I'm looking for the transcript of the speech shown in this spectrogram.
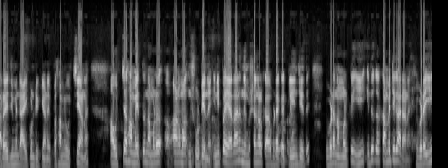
അറേഞ്ച്മെന്റ് ആയിക്കൊണ്ടിരിക്കുകയാണ്. ഇപ്പൊ സമയം ഉച്ചയാണ്. ആ ഉച്ച സമയത്ത് നമ്മൾ ആണ് ഷൂട്ട് ചെയ്യുന്നത്. ഇനിയിപ്പോ ഏതാനും നിമിഷങ്ങൾക്ക് ഇവിടെയൊക്കെ ക്ലീൻ ചെയ്ത് ഇവിടെ നമ്മൾക്ക് ഈ ഇതൊക്കെ കമ്മിറ്റിക്കാരാണ്. ഇവിടെ ഈ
